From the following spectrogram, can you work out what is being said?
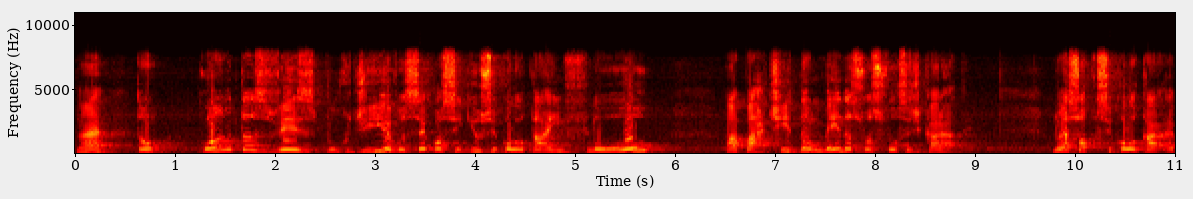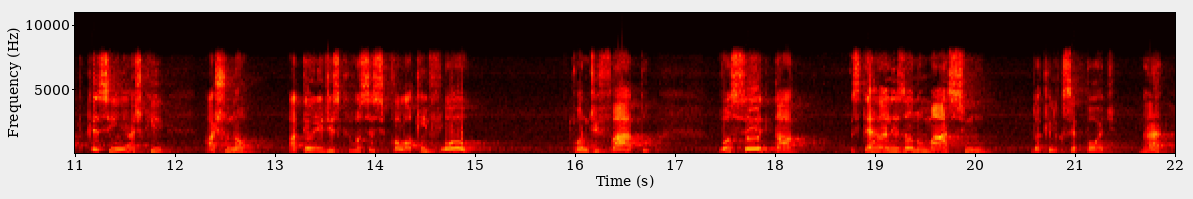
né? Então, quantas vezes por dia você conseguiu se colocar em flow? a partir também das suas forças de caráter. Não é só se colocar, é porque assim, acho que, acho não. A teoria diz que você se coloca em flow quando de fato você está externalizando o máximo daquilo que você pode, né?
